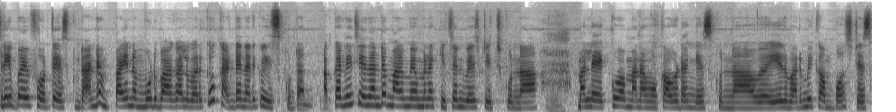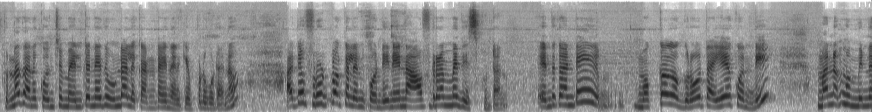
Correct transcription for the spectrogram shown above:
త్రీ బై ఫోర్త్ వేసుకుంటాను అంటే పైన మూడు భాగాల వరకు కంటైనర్కి తీసుకుంటాను అక్కడి నుంచి ఏంటంటే మనం ఏమైనా కిచెన్ వేస్ట్ ఇచ్చుకున్నా మళ్ళీ ఎక్కువ మనం కౌడంగ్ వేసుకున్నా ఏది వర్మి కంపోస్ట్ వేసుకున్నా దానికి కొంచెం వెళ్తే అనేది ఉండాలి కంటైనర్కి ఎప్పుడు కూడాను. అదే ఫ్రూట్ మొక్కలు అనుకోండి నేను హాఫ్ డ్రమ్మే తీసుకుంటాను. ఎందుకంటే మొక్క గ్రోత్ అయ్యే కొన్ని మనం మిన్న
